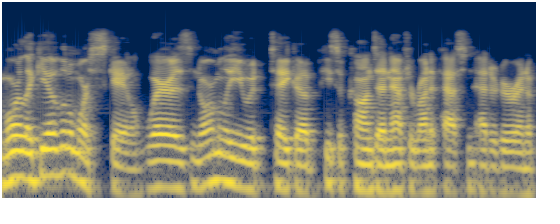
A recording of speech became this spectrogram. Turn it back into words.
more like you have a little more scale. Whereas normally you would take a piece of content and have to run it past an editor and, a,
